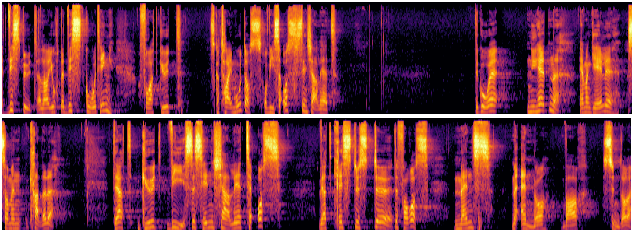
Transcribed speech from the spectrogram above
et visst bud eller gjort et visst gode ting for at Gud skal ta imot oss og vise oss sin kjærlighet. Det gode nyhetene, evangeliet som en kaller det, det er at Gud viser sin kjærlighet til oss ved at Kristus døde for oss mens vi ennå var syndere.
